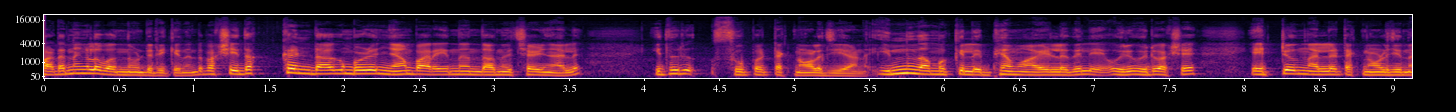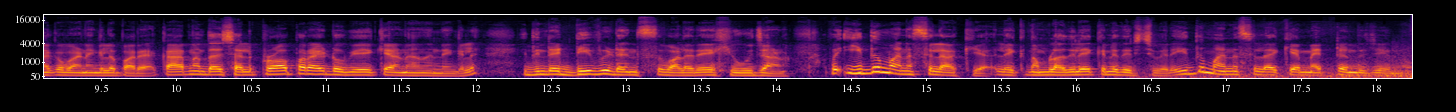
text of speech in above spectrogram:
പഠനങ്ങൾ വന്നുകൊണ്ടിരിക്കുന്നുണ്ട്. പക്ഷേ ഇതൊക്കെ ഉണ്ടാകുമ്പോഴും ഞാൻ പറയുന്നത് എന്താണെന്ന് വെച്ച് കഴിഞ്ഞാൽ ഇതൊരു സൂപ്പർ ടെക്നോളജിയാണ്. ഇന്ന് നമുക്ക് ലഭ്യമായുള്ളതിൽ ഒരു ഒരു പക്ഷേ ഏറ്റവും നല്ല ടെക്നോളജി എന്നൊക്കെ വേണമെങ്കിൽ പറയാം. കാരണം എന്താ വെച്ചാൽ പ്രോപ്പറായിട്ട് ഉപയോഗിക്കുകയാണെന്നുണ്ടെങ്കിൽ ഇതിന്റെ ഡിവിഡൻസ് വളരെ ഹ്യൂജാണ്. അപ്പോൾ ഇത് മനസ്സിലാക്കിയ ലൈക്ക് നമ്മൾ അതിലേക്ക് തന്നെ തിരിച്ചു വരിക. ഇത് മനസ്സിലാക്കിയ മെറ്റ് എന്ത് ചെയ്യുന്നു?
